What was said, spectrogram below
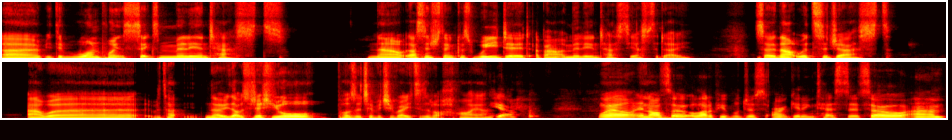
Uh, you did 1.6 million tests. Now that's interesting because we did about a million tests yesterday, so that would suggest our that, no, that would suggest your positivity rate is a lot higher. Yeah. Well, and Yeah. also a lot of people just aren't getting tested. So, um,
